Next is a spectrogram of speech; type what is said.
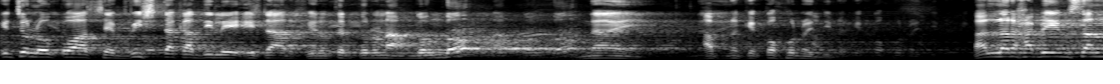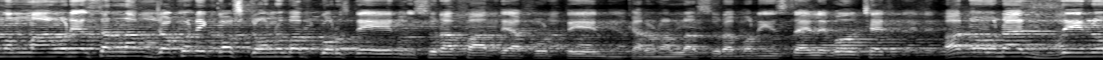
কিছু লোক আছে, বিশ টাকা দিলে এটার ফেরতের কোনো নামগন্ধ নাই। আপনাকে কখনোই দিবে আল্লাহর হাবিব সাল্লাল্লাহু আলাইহি সাল্লাম যখনই কষ্ট অনুভব করতেন সূরা ফাতিহা পড়তেন কারণ আল্লাহ সূরা বনি ইসরাইলে বলছেন অনুনাজ্জিলু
